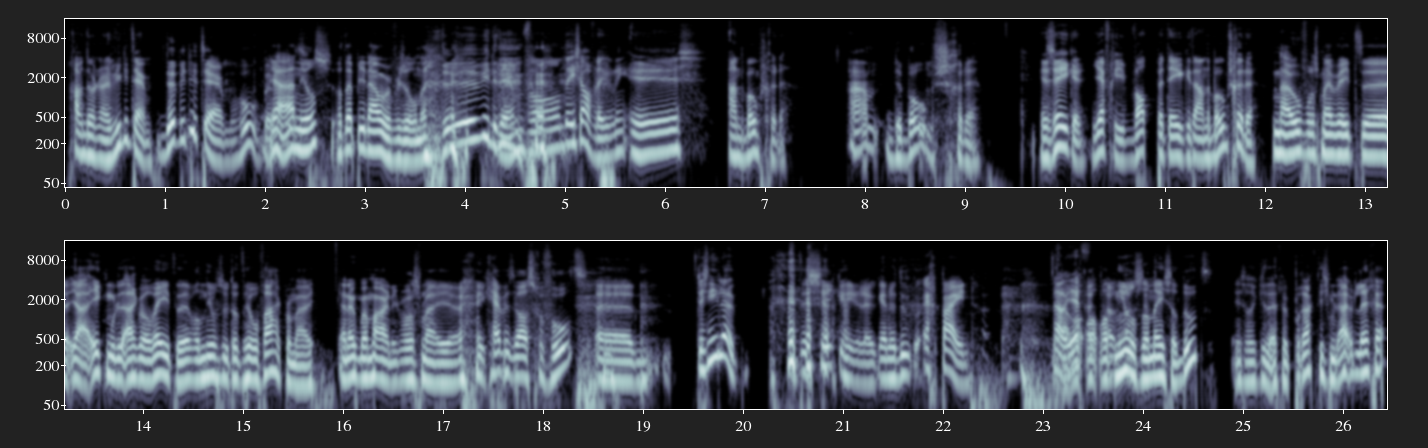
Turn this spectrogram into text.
gaan we door naar de wielenterm. De wielerterm. Hoe? Ja, benieuwd. Niels, wat heb je nou weer verzonnen? De wielenterm van deze aflevering is aan de boom schudden. Aan de boom schudden. Jazeker. Jeffrey, wat betekent aan de boom schudden? Nou, volgens mij weet... eh, ja, ik moet het eigenlijk wel weten, want Niels doet dat heel vaak bij mij. En ook bij Marnik, volgens mij. eh. Ik heb het wel eens gevoeld. Ehm, Het is niet leuk. Het is zeker niet leuk en het doet ook echt pijn. Nou, Ja, wat, wat Niels dan meestal doet, is als ik het even praktisch moet uitleggen,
